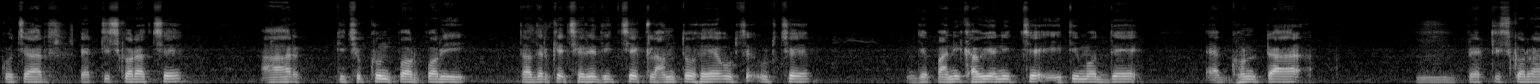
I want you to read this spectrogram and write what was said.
কোচার প্র্যাকটিস করাচ্ছে। আর কিছুক্ষণ পর পরই তাদেরকে ছেড়ে দিচ্ছে, ক্লান্ত হয়ে উঠছে উঠছে যে পানি খাইয়ে নিচ্ছে। ইতিমধ্যে এক ঘণ্টা প্র্যাকটিস করা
